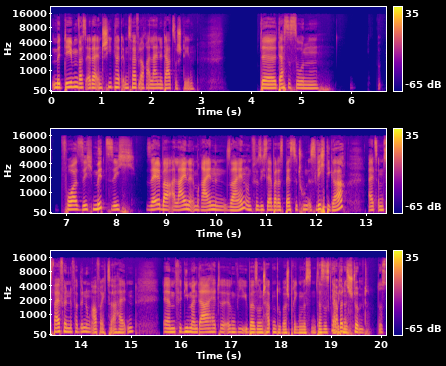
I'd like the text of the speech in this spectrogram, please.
mit dem, was er da entschieden hat, im Zweifel auch alleine dazustehen. D- Das ist so ein vor sich, mit sich selber alleine im Reinen sein und für sich selber das Beste tun, ist wichtiger, als im Zweifel eine Verbindung aufrechtzuerhalten, ähm, für die man da hätte irgendwie über so einen Schatten drüber springen müssen. Das ist, Ja, glaube aber ich, das stimmt. Das,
